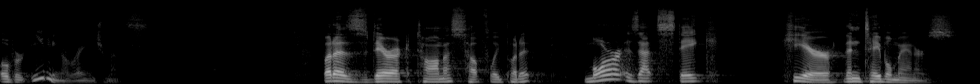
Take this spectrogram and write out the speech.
over eating arrangements. But as Derek Thomas helpfully put it, more is at stake here than table manners.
